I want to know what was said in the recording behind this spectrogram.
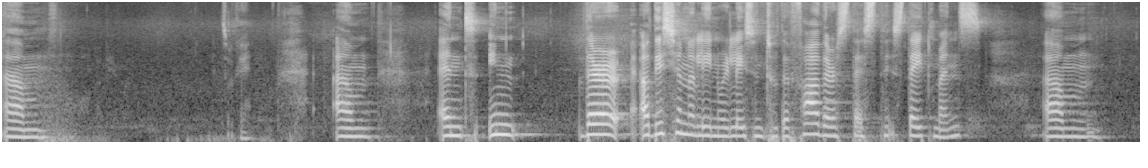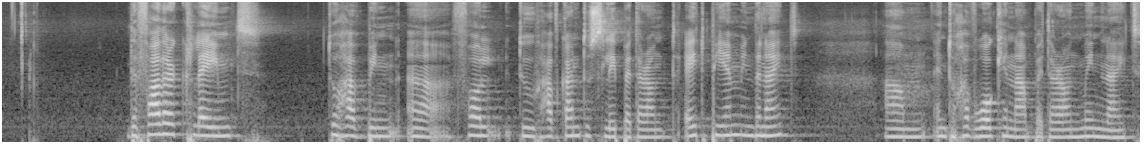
Um, it's okay. Um, and in there, additionally, in relation to the father's statements, um, the father claimed to have been uh, fall, to have gone to sleep at around 8 p.m. in the night um, and to have woken up at around midnight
